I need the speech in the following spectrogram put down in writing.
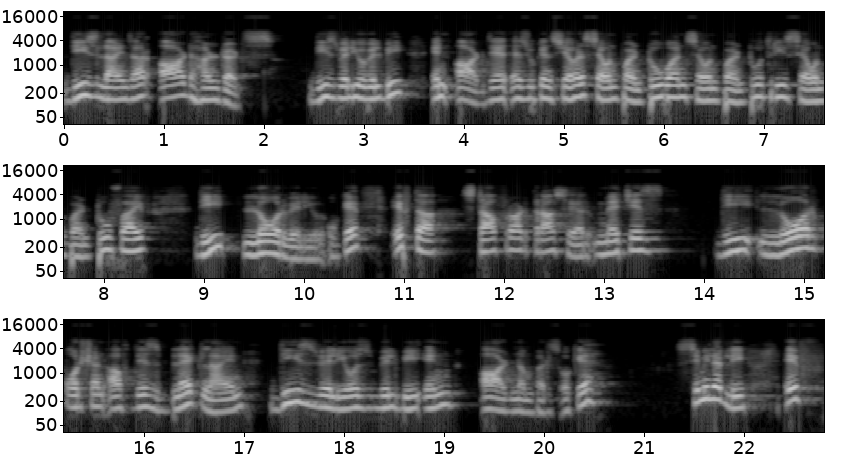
these lines are odd hundreds. These value will be in odd. As you can see over 7.21 7.23 7.25 the lower value okay? If the staff rod crosshair matches the lower portion of this black line these values will be in odd numbers okay? Similarly if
